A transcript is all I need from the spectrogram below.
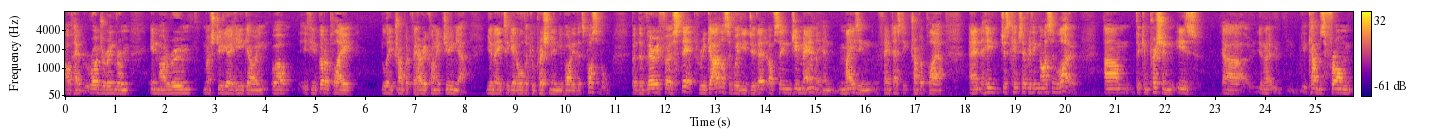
I've had Roger Ingram in my room, in my studio here going, well, if you've got to play lead trumpet for Harry Connick Jr., you need to get all the compression in your body that's possible. But the very first step, regardless of whether you do that, I've seen Jim Manley, an amazing, fantastic trumpet player, and he just keeps everything nice and low. Um, the compression is, uh, you know, it comes from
